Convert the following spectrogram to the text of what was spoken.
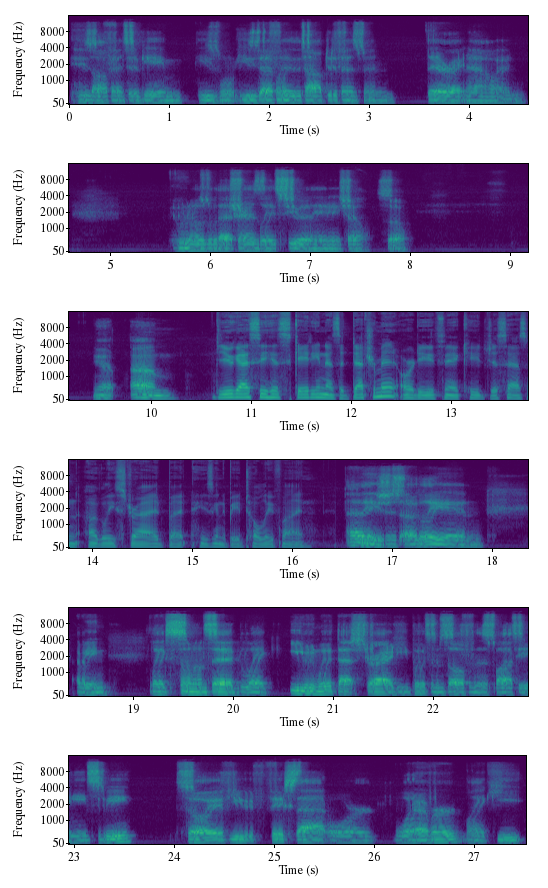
his offensive game, he's he's definitely the top defenseman there right now, and who knows what that translates to in the NHL. So, yeah. Um, do you guys see his skating as a detriment, or do you think he just has an ugly stride, but he's going to be totally fine? I think he's just ugly, and I mean, like someone said, like even with that stride, he puts himself in the spots he needs to be. So if you could fix that or whatever, like he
